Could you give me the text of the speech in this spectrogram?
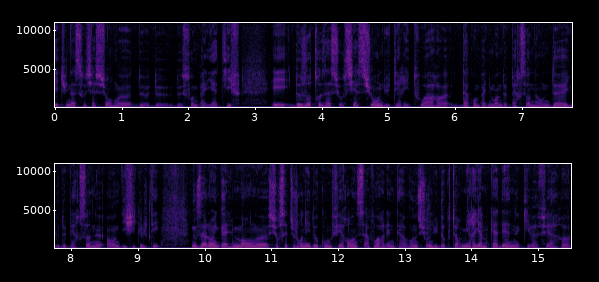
qui est une association euh, de, soins palliatifs, et deux autres associations du territoire euh, d'accompagnement de personnes en deuil ou de personnes en difficulté. Nous allons également, euh, sur cette journée de conférence, avoir l'intervention du docteur Myriam Caden qui va faire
